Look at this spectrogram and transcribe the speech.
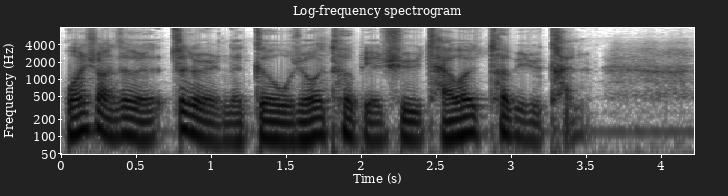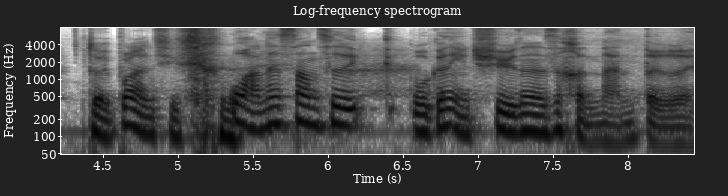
我很喜欢这个这个人的歌，我就会特别去，才会特别去看。对，不然其实 哇，那上次我跟你去真的是很难得哎。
